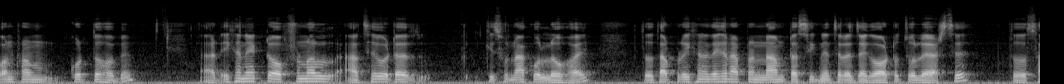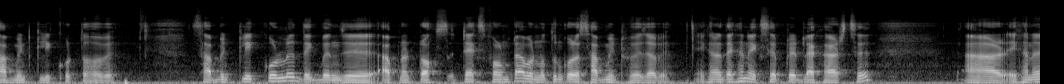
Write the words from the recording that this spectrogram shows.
কনফার্ম করতে হবে। আর এখানে একটা অপশনাল আছে, ওটা কিছু না করলেও হয়। তো তারপরে এখানে দেখেন আপনার নামটা সিগনেচারের জায়গায় অটো চলে আসছে। তো সাবমিট ক্লিক করতে হবে। সাবমিট ক্লিক করলে দেখবেন যে আপনার টক্স ট্যাক্স ফর্মটা আবার নতুন করে সাবমিট হয়ে যাবে। এখানে দেখেন অ্যাকসেপ্টেড লেখা আসছে। আর এখানে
